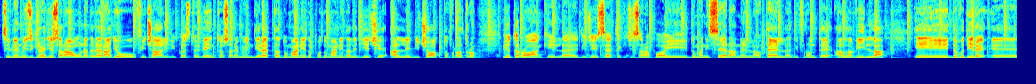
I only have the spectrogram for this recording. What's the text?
Silver Music Radio sarà una delle radio ufficiali di questo evento, saremo in diretta domani e dopodomani dalle 10 alle 18, fra l'altro io terrò anche il DJ set che ci sarà poi domani sera nell'hotel di fronte alla villa e devo dire, eh,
